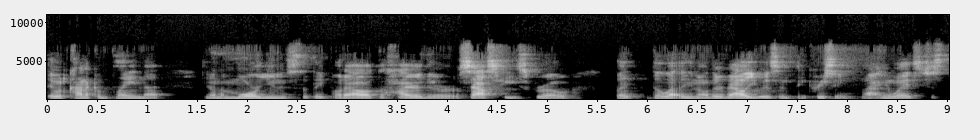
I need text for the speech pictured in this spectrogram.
they would kind of complain that you know the more units that they put out, the higher their SaaS fees grow, but the you know their value isn't increasing. But Anyway, it's just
